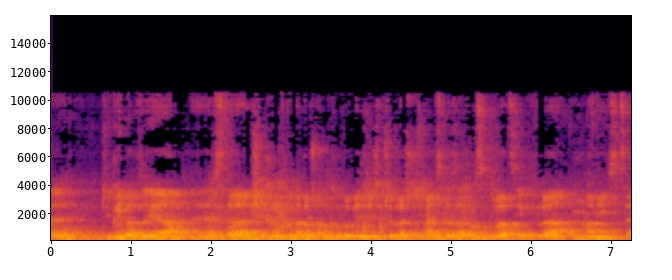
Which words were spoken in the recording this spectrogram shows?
E, Dziękuję bardzo. Ja e, starałem się krótko na początku powiedzieć, przeprosić Państwa za tę sytuację, która ma miejsce,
